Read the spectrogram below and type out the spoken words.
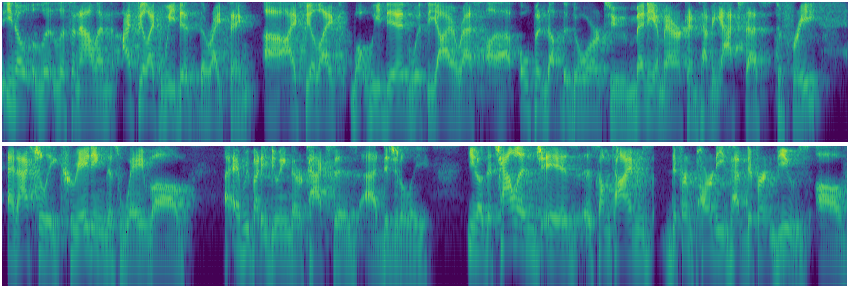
You know, listen, Alan, I feel like we did the right thing. Uh, I feel like what we did with the IRS uh, opened up the door to many Americans having access to free and actually creating this wave of uh, everybody doing their taxes uh, digitally. You know, the challenge is uh, sometimes different parties have different views of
